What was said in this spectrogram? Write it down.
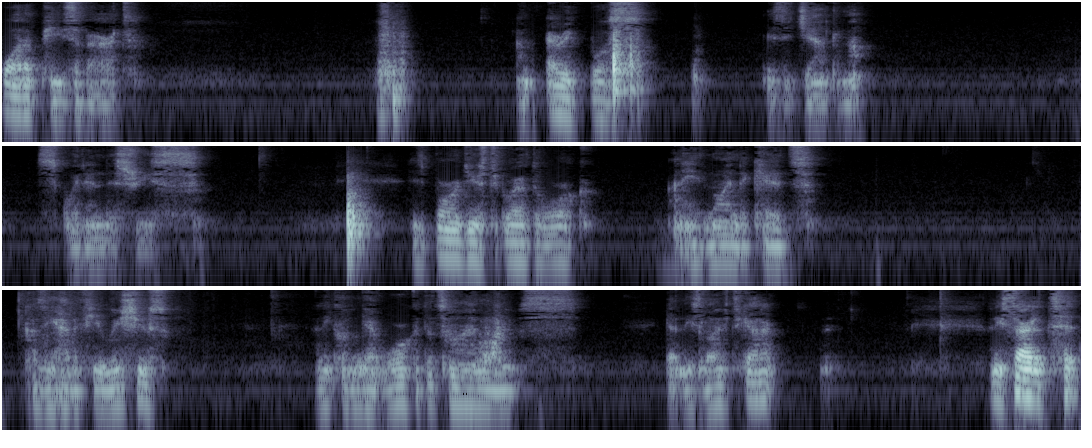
What a piece of art. And Eric Buss is a gentleman. Squid Industries. His board used to go out to work and he'd mind the kids because he had a few issues and he couldn't get work at the time and he was getting his life together and he started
